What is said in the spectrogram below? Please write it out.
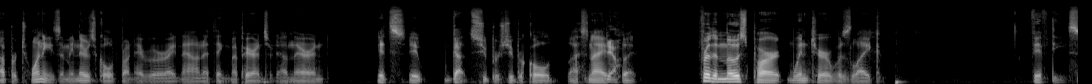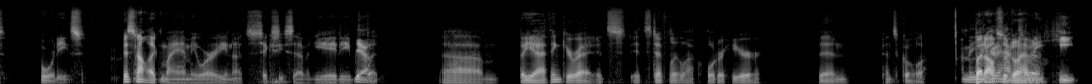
upper 20s. I mean, there's a cold front everywhere right now, and I think my parents are down there, and it's it got super super cold last night. Yeah. But for the most part, winter was like 50s, 40s. It's not like Miami where you know it's 60, 70, 80. Yeah. But um, but yeah, I think you're right. It's it's definitely a lot colder here than Pensacola. I mean, But also gonna don't have any heat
